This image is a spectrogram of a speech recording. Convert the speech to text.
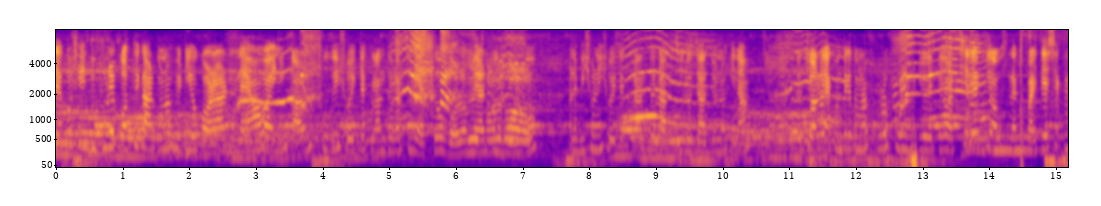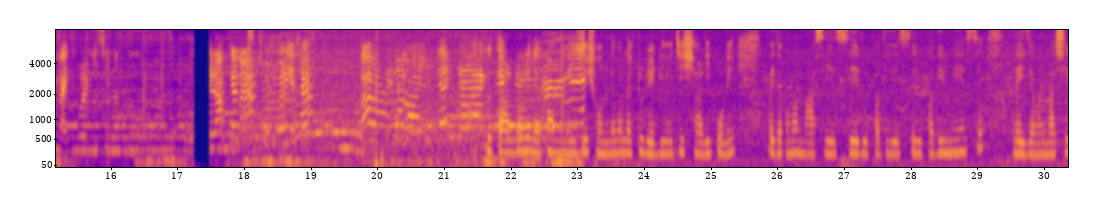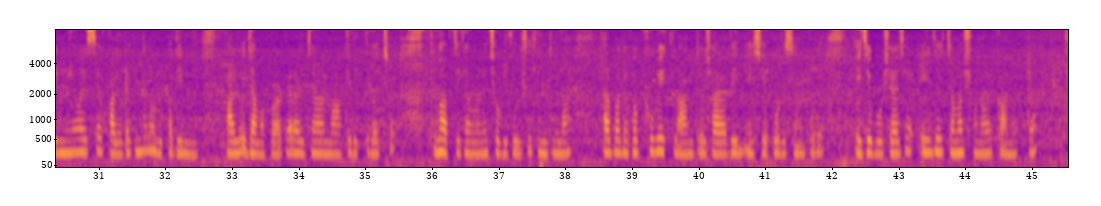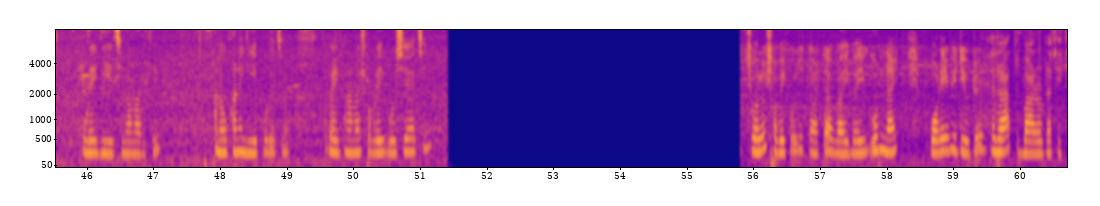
দেখো, সেই দুপুরের পর থেকে আর কোনো ভিডিও করার নেওয়া হয়নি, কারণ খুবই শরীরটা ক্লান্ত লাগছিল, এত গরমে আর কি বলব? মানে ভীষণই শরীরটা ক্লান্ত লাগছিল, যার জন্য কিনা। তো চলো, এখন থেকে তোমরা পুরো ফুল ভিডিও দেখতে পাবে আর ছেলের কি অবস্থা দেখো, বাড়িতে এসে একটা নাইটি পরে নিয়েছি, নতুন। রাখ কেন শ্বশুরবাড়ি এসে? বাই তো তারপরে দেখো আমরা এই যে সন্ধ্যাবেলা একটু রেডি হয়েছি, শাড়ি পরে। ওই দেখো আমার মাসি এসছে, রূপাদি এসছে, রূপাদির মেয়ে এসছে, আর এই যে আমার মাসির মেয়েও এসছে, আর কালোটা কিন্তু আমার রূপাদির মেয়ে। কালো জামা পরাটা আর এই যে আমার মাকে দেখতে পাচ্ছ। তো ভাবছি কেমন ছবি তুলছে, কিন্তু না। তারপর দেখো খুবই ক্লান্ত, সারাদিন এসে পরিশ্রম করে এই যে বসে আছে, আর এই যে হচ্ছে আমার সোনার কানরটা। পরে গিয়েছিলাম আর কি। মানে ওখানে গিয়ে পড়েছিলাম। তারপর এখানে আমরা সবাই বসে আছি। চলো সবাইকে বলি tata bye bye good night. পরের ভিডিওটা রাত বারোটা থেকে।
